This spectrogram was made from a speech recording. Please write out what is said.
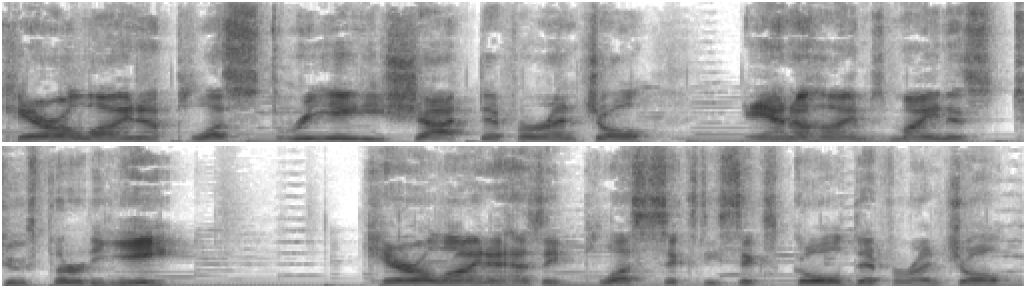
Carolina plus 380 shot differential. Anaheim's minus 238. Carolina has a plus 66 goal differential.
